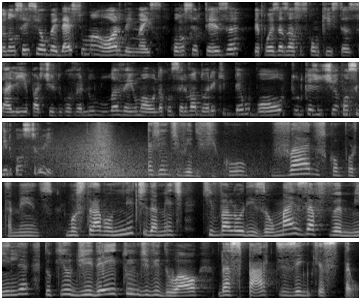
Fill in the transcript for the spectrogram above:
eu não sei se obedece uma ordem, mas com certeza, depois das nossas conquistas ali a partir do governo Lula, veio uma onda conservadora que derrubou tudo que a gente tinha conseguido construir. A gente verificou vários comportamentos mostravam nitidamente que valorizam mais a família do que o direito individual das partes em questão.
